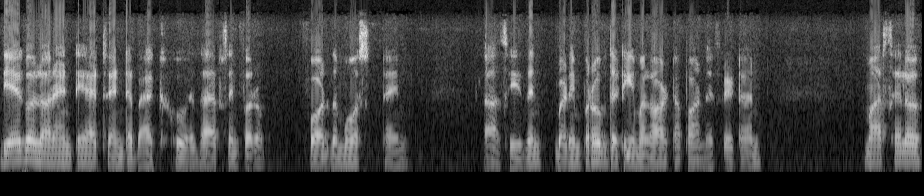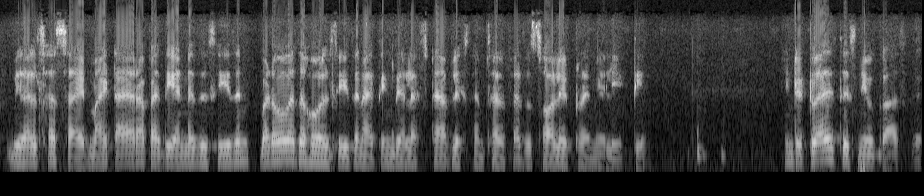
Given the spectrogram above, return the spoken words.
Diego Llorente at centre back, who was absent for, for the most time last season, but improved the team a lot upon his return, Marcelo Bielsa's side might tire up at the end of the season, but over the whole season I think they'll establish themselves as a solid Premier League team. Into 12th is Newcastle,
